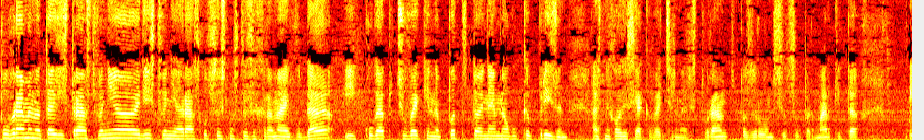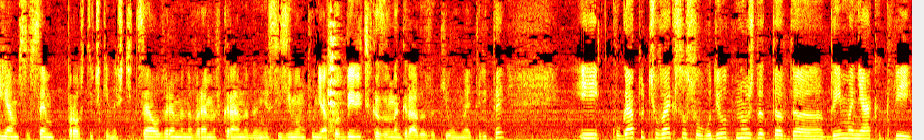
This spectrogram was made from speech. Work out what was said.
По време на тези странствания единствения разход всъщност е за храна и вода и когато човек е на път, той не е много капризен. Аз не ходя всяка вечер на ресторант, пазарувам си от супермаркета, ям съвсем простички нещица. От време на време в края на деня си взимам по някаква биричка за награда за километрите. И когато човек се освободи от нуждата да, да има някакви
